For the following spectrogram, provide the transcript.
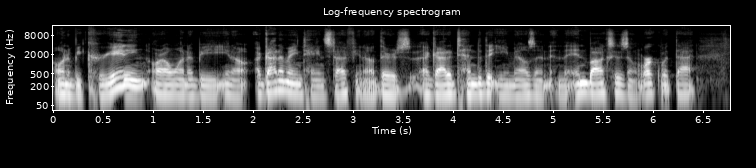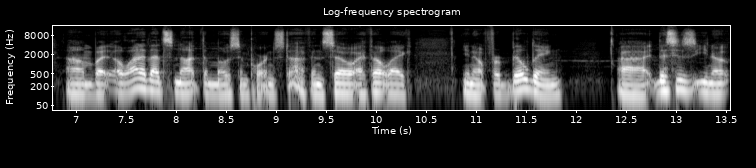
I want to be creating, or I want to be, you know, I got to maintain stuff. You know, there's I got to tend to the emails and, and, the inboxes and work with that. Um, but a lot of that's not the most important stuff. And so I felt like, you know, for building, uh, this is you know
